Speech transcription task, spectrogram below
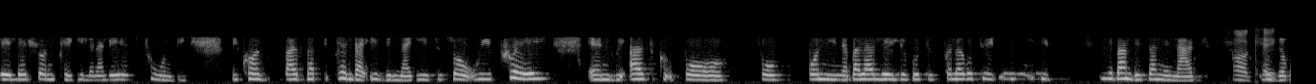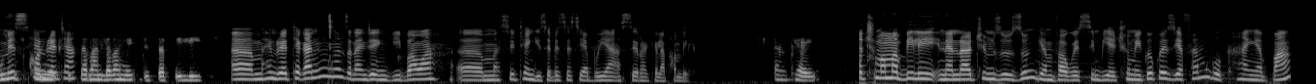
lehloniphekile naleyesithunzi because badependa even nakithi so we pray and we ask for for for nina balaleli ukuthi sicela ukuthi nibambisane nathi. Okay. Miss henrietta? abantu labane-disability um henrietta kancinzana nje ngibawa um sithengise bese siyabuya sirakela phambili. Okay achumi amabili nanathi mzuzu ngemva kwesimbi yechumi kwekwezi yafam kukhanya ba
